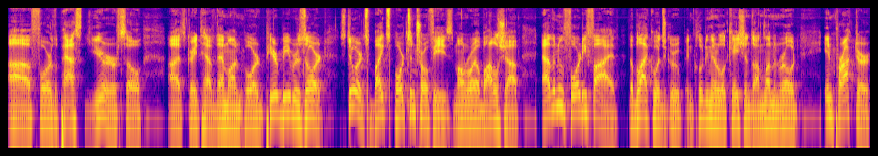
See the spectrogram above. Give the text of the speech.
uh, for the past year or so. Uh, it's great to have them on board. Pier B Resort, Stewart's Bike Sports and Trophies, Mount Royal Bottle Shop, Avenue 45, the Blackwoods Group, including their locations on London Road, in Proctor,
